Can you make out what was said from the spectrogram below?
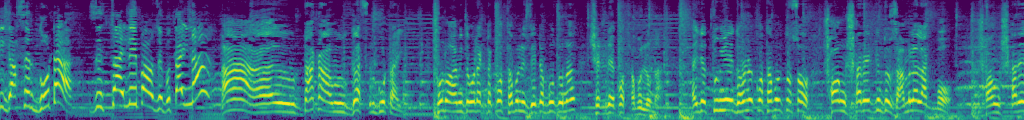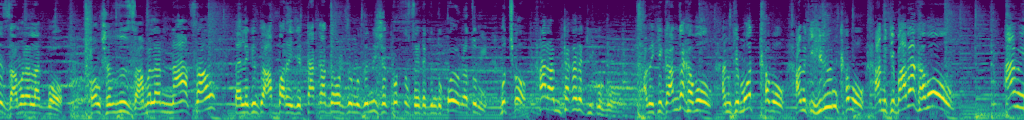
কি গাছের গোটা? যে চাইলেই পাওয়া যাবে, তাই না? হ্যাঁ টাকা গাছের গোটাই। শোনো, আমি তোমার একটা কথা বলি, যেটা বোঝো না, সেটা নিয়ে কথা বলো না। এই যে তুমি এই ধরনের কথা বলতেছো, সংসারে কিন্তু ঝামেলা লাগবো। সংসারে ঝামেলা লাগবো। সংসারে যদি ঝামেলা না চাও, তাহলে কিন্তু আব্বার এই যে টাকা দেওয়ার জন্য যে নিষেধ করতেছো, এটা কিন্তু করো না তুমি। বুঝছ? আর আমি টাকাটা কি করব? আমি কি গাঞ্জা খাব? আমি কি মদ খাব? আমি কি হিরোইন খাব? আমি কি বাবা খাব? আমি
